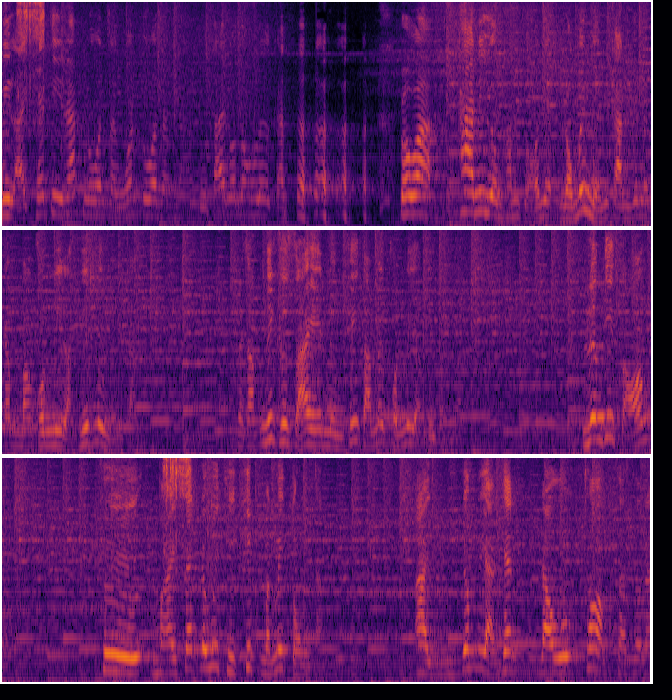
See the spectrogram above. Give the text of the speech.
มีหลายเคสที่รักนวลสังวนตัวต่างๆสุดท้ายก็ต้องเลิกกัน เพราะว่าค่านิยมคำสอนเนี่ยเราไม่เหมือนกันใช่ไหมครับบางคนมีหลักยึดไม่เหมือนกันนะครับนี่คือสาเหตุหนึ่งที่ทำให้คนไม่อยากคุยกับเรื่องที่สองคือ mindset และวิธีคิดมันไม่ตรงกันอะยกตัวอย่างเช่นเราชอบศาสนา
